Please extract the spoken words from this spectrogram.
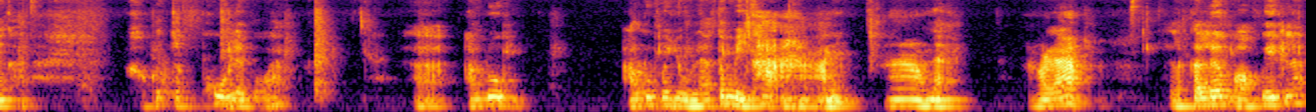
นะคะ เขาก็จะพูดเลยบอกว่าเอาลูกเอาลูกมาอยู่แล้วต้องมีค่าอาหารอ้าวเนี่ยเอาละแล้วก็เริ่มออกฤทธิ์และ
